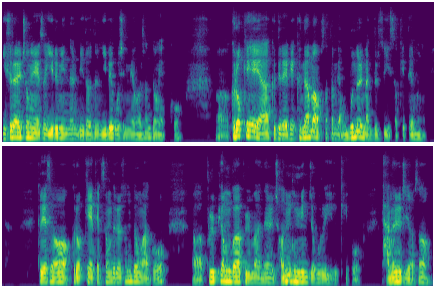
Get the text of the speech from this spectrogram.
이스라엘 총회에서 이름 있는 리더들 250명을 선동했고 어, 그렇게 해야 그들에게 그나마 없었던 명분을 만들 수 있었기 때문입니다. 그래서 그렇게 백성들을 선동하고 어, 불평과 불만을 전 국민적으로 일으키고 당을 지어서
